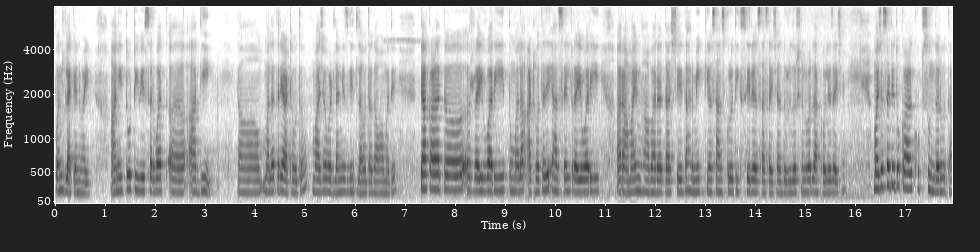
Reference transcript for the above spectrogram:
पण ब्लॅक अँड व्हाईट आणि तो टी व्ही सर्वात आधी मला तरी आठवतं. माझ्या वडिलांनीच घेतला होता गावामध्ये. त्या काळात रविवारी तुम्हाला आठवतही असेल रविवारी रामायण महाभारत असे धार्मिक किंवा सांस्कृतिक सिरियल्स असायच्या दूरदर्शनवर दाखवले जायचे. माझ्यासाठी तो काळ खूप सुंदर होता.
